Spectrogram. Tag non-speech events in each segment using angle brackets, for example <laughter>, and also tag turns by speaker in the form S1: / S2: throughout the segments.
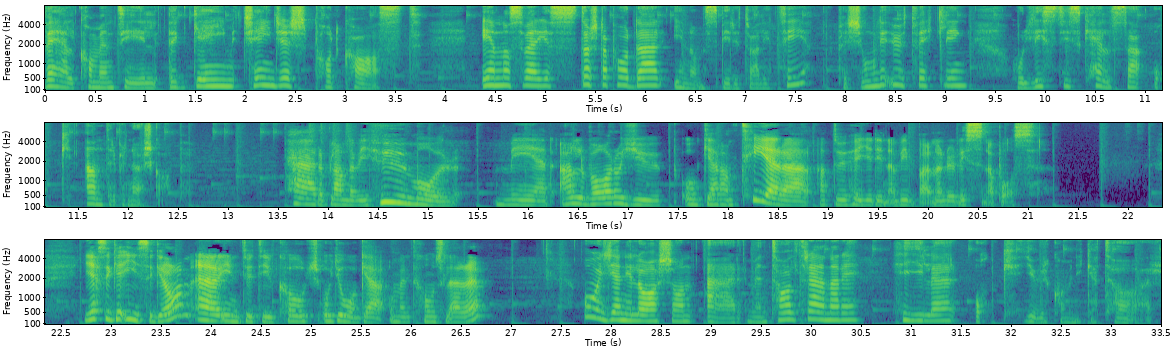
S1: Välkommen till The Game Changers Podcast. En av Sveriges största poddar inom spiritualitet, personlig utveckling, holistisk hälsa och entreprenörskap.
S2: Här blandar vi humor med allvar och djup och garanterar att du höjer dina vibbar när du lyssnar på oss. Jessica Isegran är intuitiv coach och yoga och meditationslärare.
S1: Och Jenny Larsson är mental tränare, healer och djurkommunikatör.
